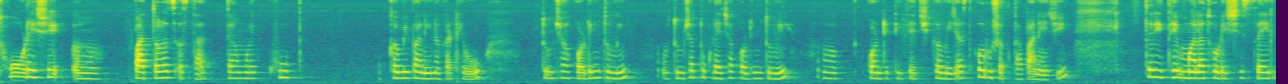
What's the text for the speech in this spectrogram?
थोडेसे पातळच असतात. त्यामुळे खूप कमी पाणी नका ठेवू. तुमच्या अकॉर्डिंग तुम्ही तुमच्या तुकड्याच्या अकॉर्डिंग तुम्ही क्वांटिटी त्याची कमी जास्त करू शकता पाण्याची. तर इथे मला थोडेसे सैल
